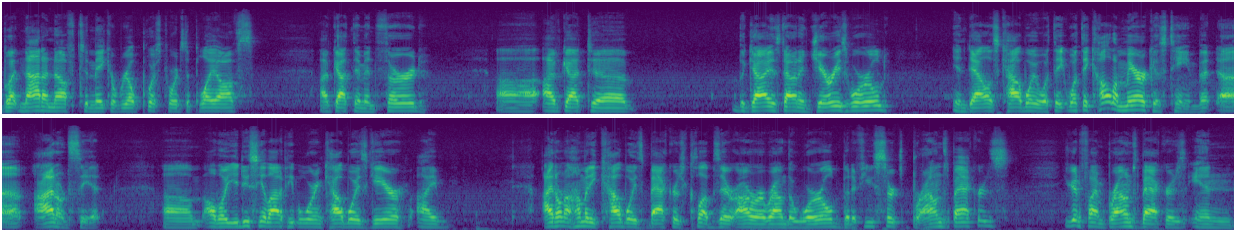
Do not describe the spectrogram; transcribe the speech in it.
but not enough to make a real push towards the playoffs. I've got them in third. Uh, I've got uh, the guys down in Jerry's World in Dallas Cowboy, what they what they call America's team, but uh, I don't see it. Um, although you do see a lot of people wearing Cowboys gear, I I don't know how many Cowboys backers clubs there are around the world, but if you search Browns backers, you're going to find Browns backers in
